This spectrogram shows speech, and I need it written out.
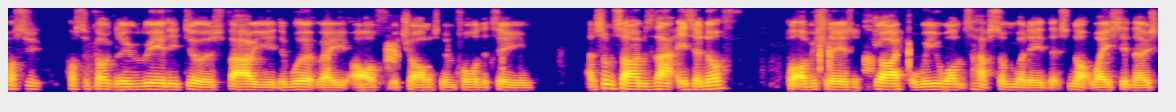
Postecoglou really does value the work rate of Richarlison for the team. And sometimes that is enough. But obviously, as a striker, we want to have somebody that's not wasting those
